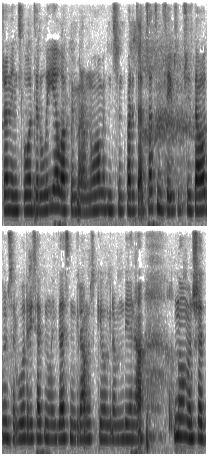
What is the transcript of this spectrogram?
Treniņa slodze ir liela, piemēram, nometnes un paredzētas sacensības, tad šis daudzums var būt arī 7 līdz 10 gramus uz kilogramu dienā. Nu, man šeit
